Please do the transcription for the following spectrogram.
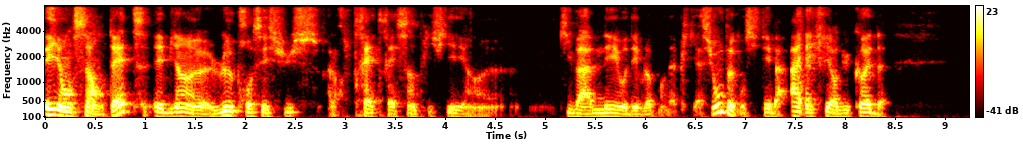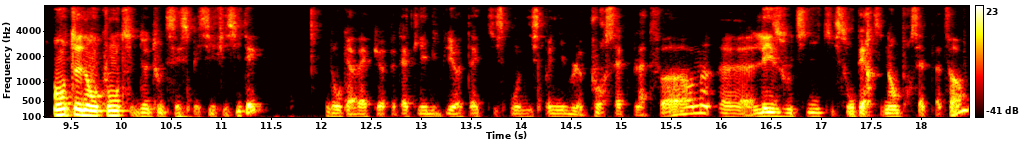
ayant ça en tête, eh bien, le processus, alors très très simplifié, hein, qui va amener au développement d'applications, peut consister bah, à écrire du code en tenant compte de toutes ces spécificités, donc avec euh, peut-être les bibliothèques qui seront disponibles pour cette plateforme, euh, les outils qui sont pertinents pour cette plateforme.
